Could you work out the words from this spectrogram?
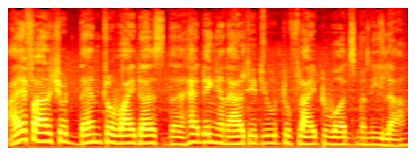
IFR should then provide us the heading and altitude to fly towards Manila.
